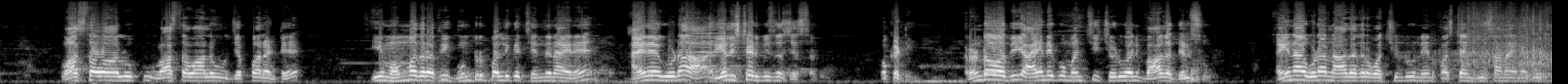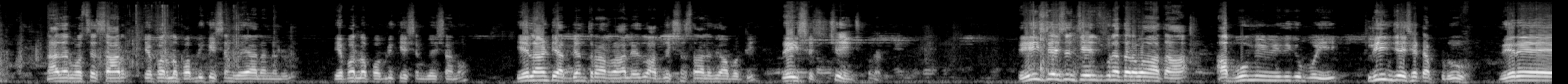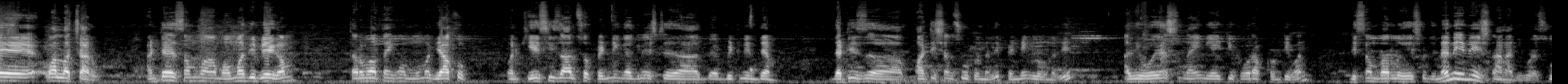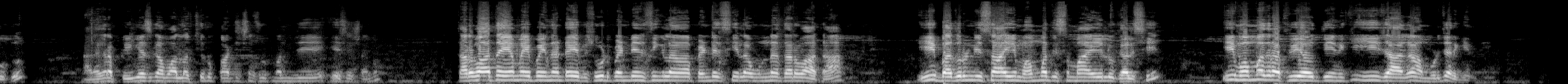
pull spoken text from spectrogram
వాస్తవాలకు వాస్తవాలు చెప్పాలంటే ఈ మొహమ్మద్ రఫీ గుంటూరుపల్లికి చెందిన ఆయనే. ఆయనే కూడా రియల్ ఎస్టేట్ బిజినెస్ చేస్తాడు. ఒకటి. రెండవది ఆయనకు మంచి చెడు అని బాగా తెలుసు. అయినా కూడా నా దగ్గర వచ్చిండు. నేను ఫస్ట్ టైం చూసాను ఆయనకు. నా దగ్గర వస్తే సార్ పేపర్లో పబ్లికేషన్ వేయాలన్నాడు. పేపర్లో పబ్లికేషన్ వేశాను. ఎలాంటి అభ్యంతరాలు రాలేదు అబ్జెక్షన్స్ రాలేదు కాబట్టి రిజిస్ట్రేషన్ చేయించుకున్నాడు. రిజిస్ట్రేషన్ చేయించుకున్న తర్వాత ఆ భూమి మీదకి పోయి క్లీన్ చేసేటప్పుడు వేరే వాళ్ళు వచ్చారు. అంటే సమ్ మొహమ్మద్ బేగం తర్వాత ఇంకో Mohammed Yakub. One case is also pending against between them. That is partition suit ఉన్నది పెండింగ్లో ఉన్నది. అది OS nine eighty four of twenty one. డిసెంబర్లో వేసి నేను వేసినాను అది కూడా సూటు. నా దగ్గర ప్రీవియస్గా వాళ్ళు వచ్చారు పార్టీషన్ సూట్ మంది వేసేసాను తర్వాత ఏమైపోయిందంటే సూట్ పెండెన్సింగ్లా పెండెన్సింగ్లో ఉన్న తర్వాత ఈ బద్రునిసా ఈ మొహమ్మద్ ఇస్మాయిల్ కలిసి ఈ మొహమ్మద్ రఫీవుద్దీన్కి ఈ జాగా అమ్ముడు జరిగింది.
